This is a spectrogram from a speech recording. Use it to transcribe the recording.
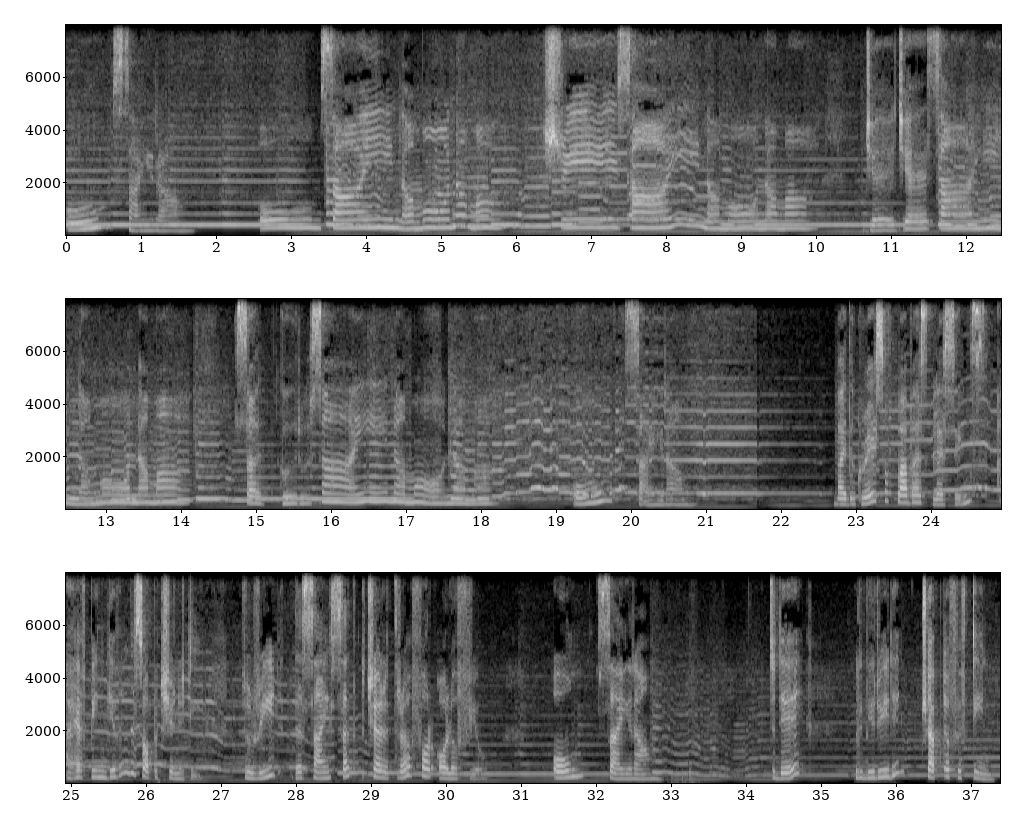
Om Sai Ram. Om Sai Namo Namah. Shri Sai Namo Namah. Jai Jai Sai Namo Namah. Sadguru Sai Namo Namah. Om Sai Ram. By the grace of Baba's blessings, I have been given this opportunity to read the Sai Sat Charitra for all of you. Om Sai Ram. Today, we'll be reading chapter 15.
